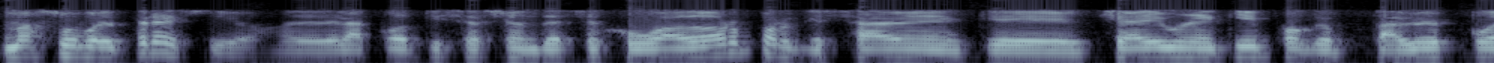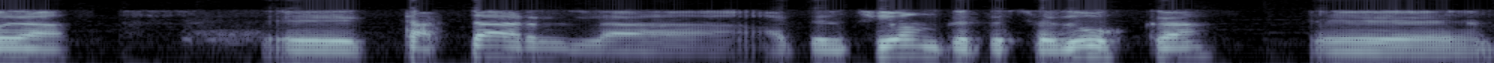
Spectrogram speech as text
más sube el precio de la cotización de ese jugador, porque saben que si hay un equipo que tal vez pueda eh, captar la atención, que te seduzca, eh,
